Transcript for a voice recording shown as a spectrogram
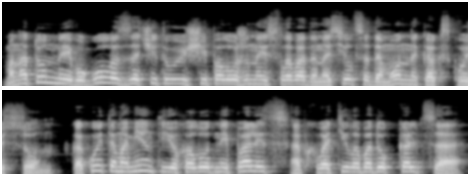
Монотонный его голос, зачитывающий положенные слова, доносился до Монны как сквозь сон. В какой-то момент ее холодный палец обхватил ободок кольца.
